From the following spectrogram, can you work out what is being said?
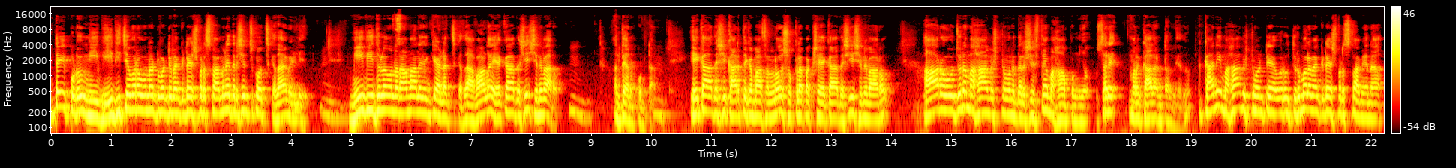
అంటే ఇప్పుడు మీ వీధి చివర ఉన్నటువంటి వెంకటేశ్వర స్వామినే దర్శించుకోవచ్చు కదా వెళ్ళి. మీ వీధిలో ఉన్న రామాలయంకి వెళ్ళొచ్చు కదా వాళ్ళ ఏకాదశి శనివారం. అంతే అనుకుంటా. ఏకాదశి కార్తీక మాసంలో శుక్లపక్ష ఏకాదశి శనివారం. ఆ రోజున మహావిష్ణువుని దర్శిస్తే మహాపుణ్యం. సరే మనం కాదంటం లేదు. కానీ మహావిష్ణువు అంటే ఎవరు? తిరుమల వెంకటేశ్వర స్వామినా?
